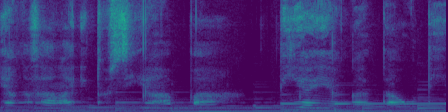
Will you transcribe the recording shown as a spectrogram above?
Yang salah itu siapa? Dia yang gak tahu diri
